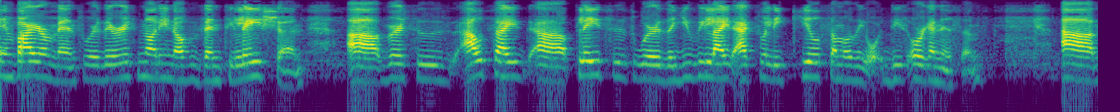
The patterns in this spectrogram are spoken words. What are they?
environments where there is not enough ventilation, uh, versus outside uh, places where the UV light actually kills some of the, these organisms. Um,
